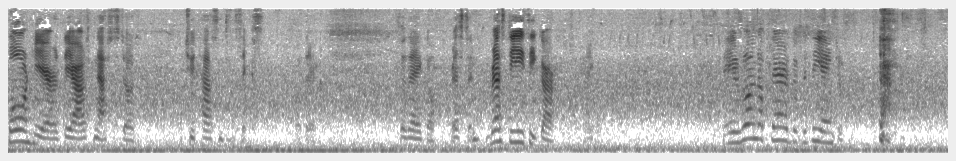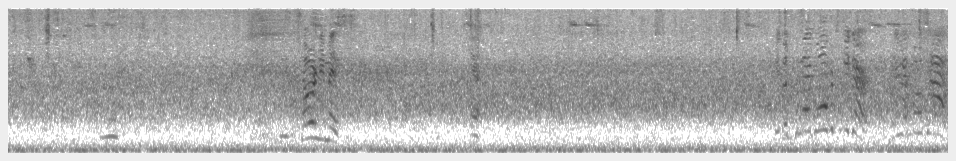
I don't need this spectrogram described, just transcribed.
born here at the Irish National Stud in 2006. So there, you go. so there you go. Rest in, rest easy, girl. There you go. Run up there with the angels. Sorry, miss. Yeah. You can come back over to me, girl. Bring that boat back.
